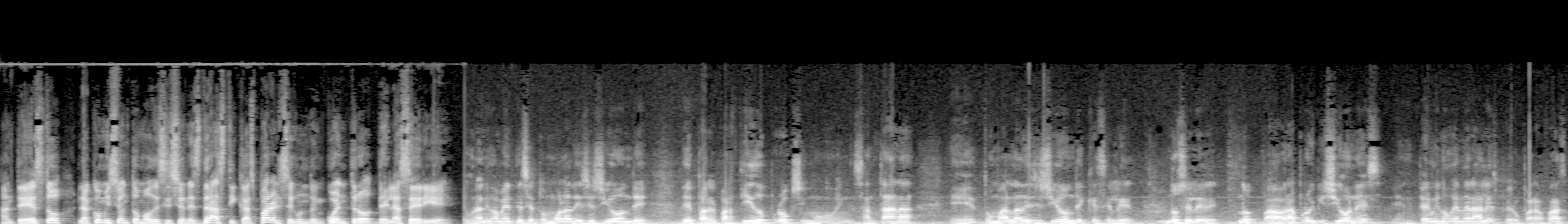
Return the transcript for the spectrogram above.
Ante esto, la comisión tomó decisiones drásticas para el segundo encuentro de la serie. Unánimamente se tomó la decisión de, para el partido próximo en Santana eh, tomar la decisión de que se le no se habrá prohibiciones en términos generales, pero para FAS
